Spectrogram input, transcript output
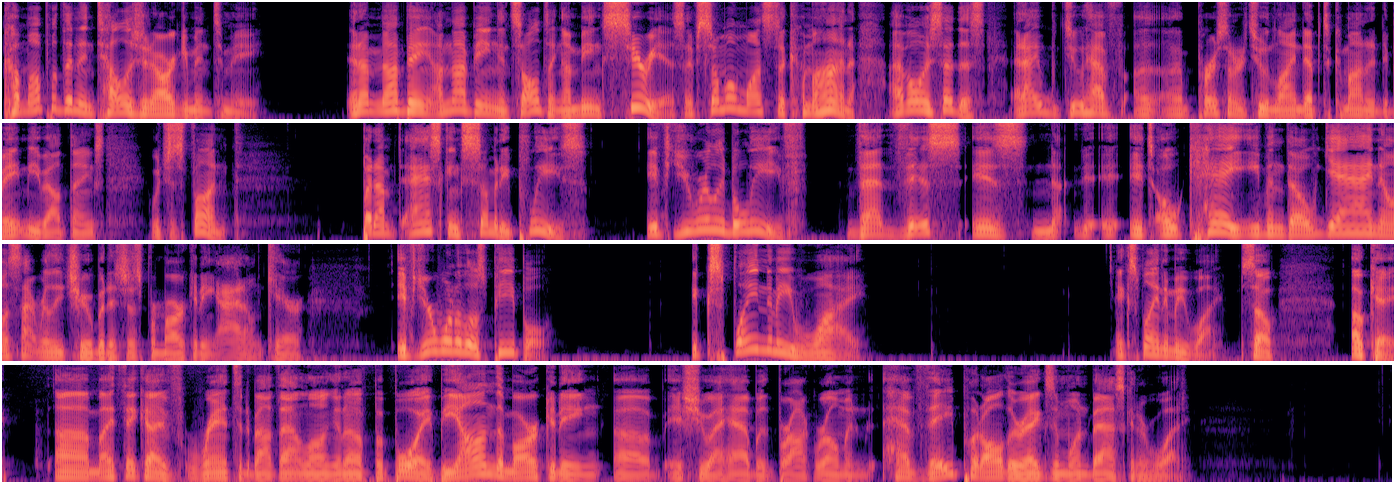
come up with an intelligent argument to me. And I'm not being I'm not being insulting. I'm being serious. If someone wants to come on, I've always said this, and I do have a, a person or two lined up to come on and debate me about things, which is fun. But I'm asking somebody, please, if you really believe that this is not, it's okay even though yeah i know it's not really true but it's just for marketing i don't care if you're one of those people explain to me why explain to me why so okay um, i think i've ranted about that long enough but boy beyond the marketing uh, issue i had with brock roman have they put all their eggs in one basket or what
